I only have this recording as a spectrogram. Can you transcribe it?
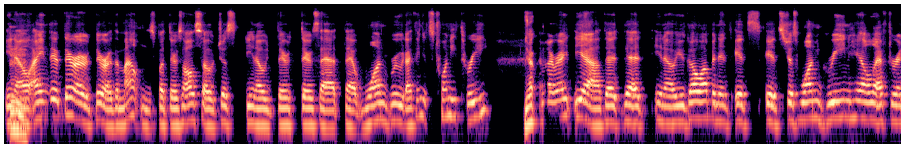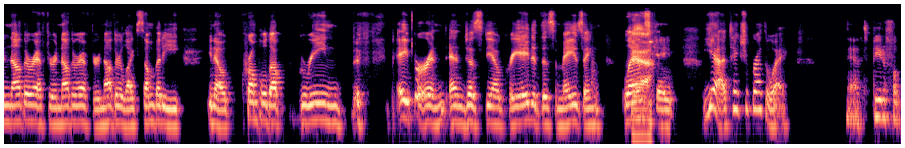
you know mm. i there, there are there are the mountains but there's also just you know there there's that that one route i think it's 23 Yep. Am I right? Yeah, that that you know you go up and it, it's it's just one green hill after another after another after another, like somebody you know crumpled up green paper and and just you know created this amazing landscape. Yeah, it takes your breath away. Yeah, it's beautiful.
